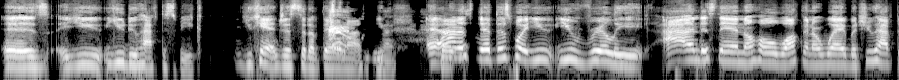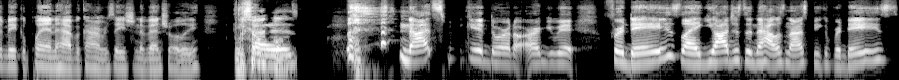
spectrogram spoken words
is you you do have to speak. You can't just sit up there and not speak. Right. And honestly, at this point, you you really I understand the whole walking away, but you have to make a plan to have a conversation eventually because not speaking during the argument for days, like y'all just in the house not speaking for days.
